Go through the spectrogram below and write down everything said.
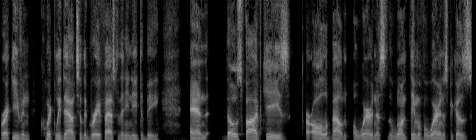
or even quickly down to the grave faster than you need to be? And those five keys are all about awareness, the one theme of awareness, because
